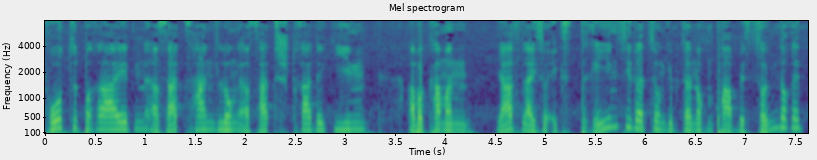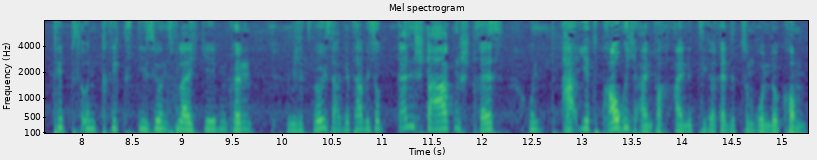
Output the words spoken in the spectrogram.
vorzubereiten, Ersatzhandlungen, Ersatzstrategien. Aber kann man, ja, vielleicht so Extremsituationen, gibt es da noch ein paar besondere Tipps und Tricks, die Sie uns vielleicht geben können? Wenn ich jetzt wirklich sage, jetzt habe ich so ganz starken Stress und ah, jetzt brauche ich einfach eine Zigarette zum Runterkommen.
